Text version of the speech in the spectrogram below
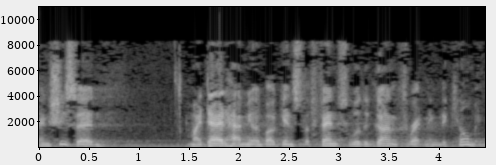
and she said, "My dad had me up against the fence with a gun, threatening to kill me."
